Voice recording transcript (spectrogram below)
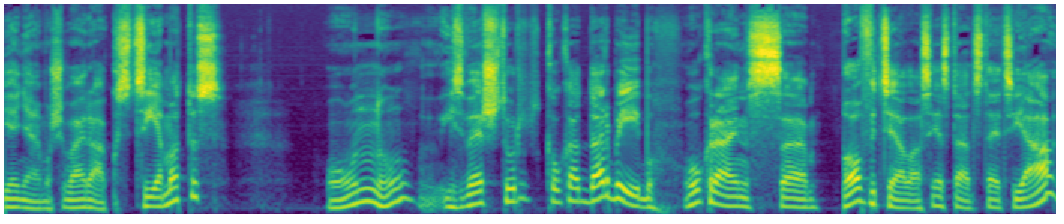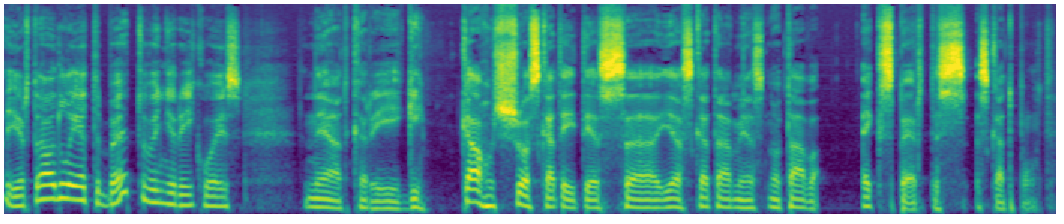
ieņēmuši vairākus ciematus un nu, izvērš tur kaut kādu darbību. Ukraiņas Oficiālās iestādes teica, jā, ir tāda lieta, bet viņi rīkojas neatkarīgi. Kā uz šo skatīties, ja skatāmies no tava ekspertes skatu punkta?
